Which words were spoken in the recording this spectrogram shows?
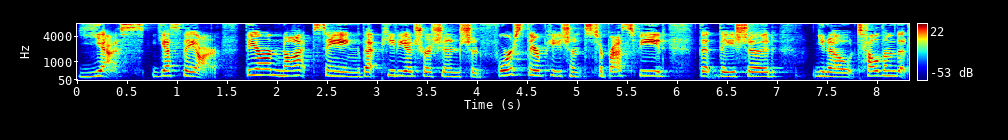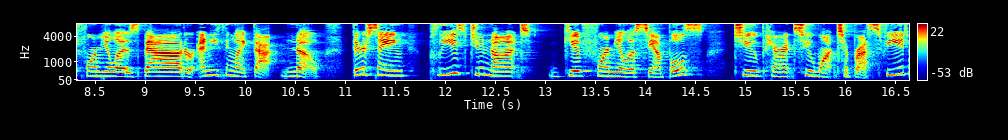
Yes, yes, they are. They are not saying that pediatricians should force their patients to breastfeed, that they should, you know, tell them that formula is bad or anything like that. No, they're saying, please do not give formula samples to parents who want to breastfeed.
